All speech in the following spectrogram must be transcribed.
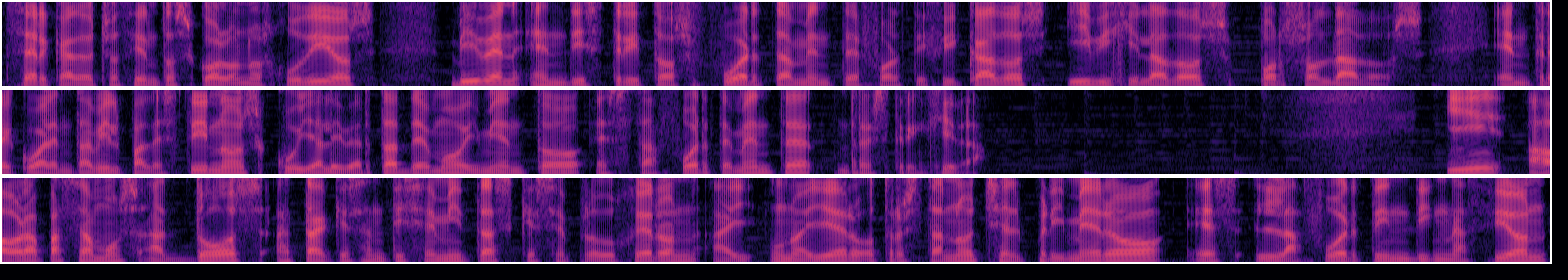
cerca de 800 colonos judíos viven en distritos fuertemente fortificados y vigilados por soldados, entre 40.000 palestinos cuya libertad de movimiento está fuertemente restringida. Y ahora pasamos a dos ataques antisemitas que se produjeron, uno ayer, otro esta noche. El primero es la fuerte indignación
